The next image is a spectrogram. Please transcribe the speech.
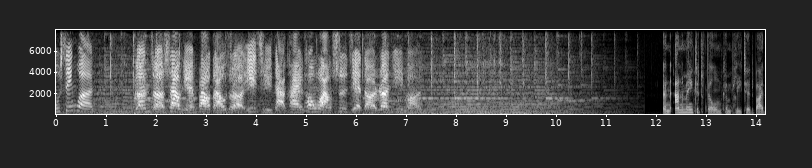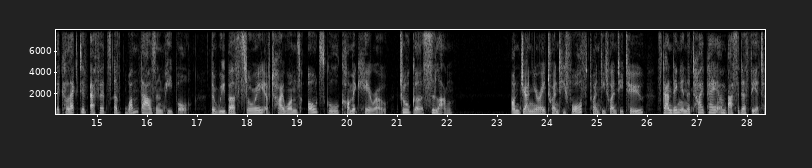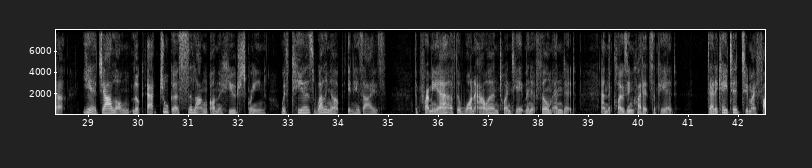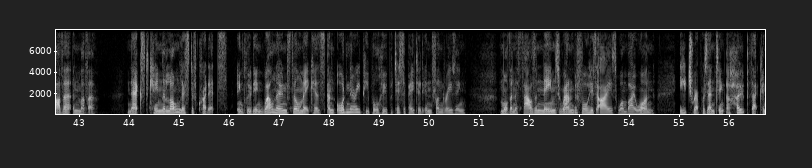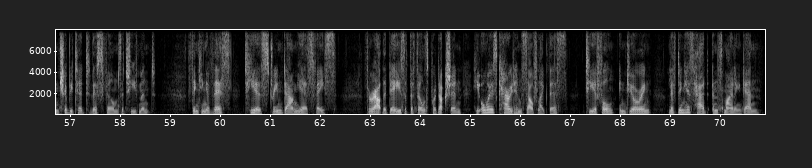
读新闻，跟着少年报道者一起打开通往世界的任意门。An animated film completed by the collective efforts of 1,000 people. The rebirth story of Taiwan's old school comic hero, Zhuge Silang. On January 24th, 2022, standing in the Taipei Ambassador Theatre, Ye Jialong looked at Zhuge Silang on the huge screen, with tears welling up in his eyes. The premiere of the 1 hour and 28 minute film ended, and the closing credits appeared. Dedicated to my father and mother. Next came the long list of credits, including well known filmmakers and ordinary people who participated in fundraising. More than a thousand names ran before his eyes one by one, each representing a hope that contributed to this film's achievement. Thinking of this, tears streamed down Ye's face. Throughout the days of the film's production, he always carried himself like this tearful, enduring, lifting his head and smiling again.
